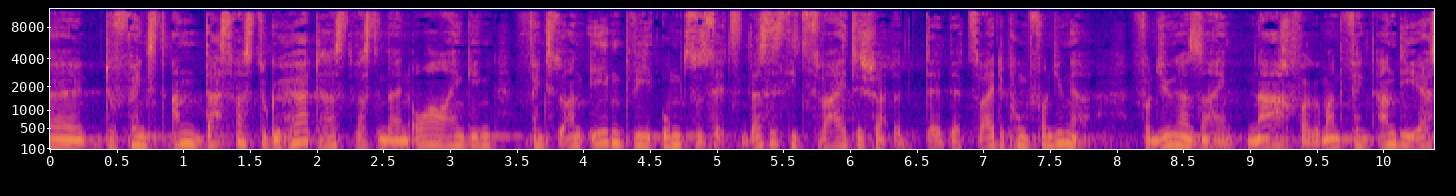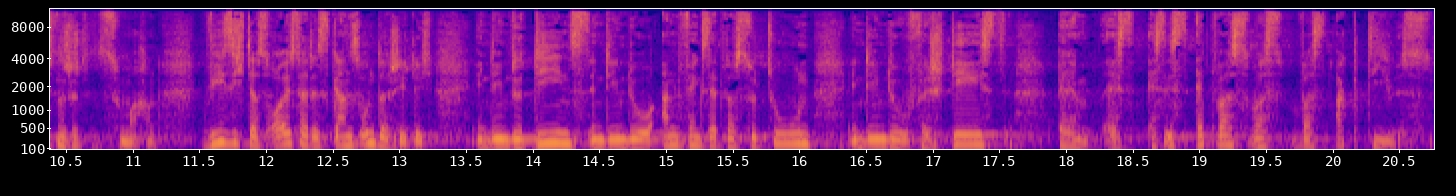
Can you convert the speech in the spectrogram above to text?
äh, du fängst an, das, was du gehört hast, was in dein Ohr reinging, fängst du an, irgendwie umzusetzen. Das ist die zweite, der, der zweite Punkt von Jünger von Jünger sein, Nachfolge. Man fängt an, die ersten Schritte zu machen. Wie sich das äußert, ist ganz unterschiedlich. Indem du dienst, indem du anfängst, etwas zu tun, indem du verstehst. Ähm, es, es ist etwas, was, was aktives.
